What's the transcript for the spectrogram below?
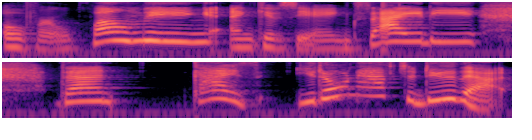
overwhelming and gives you anxiety, then guys, you don't have to do that.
